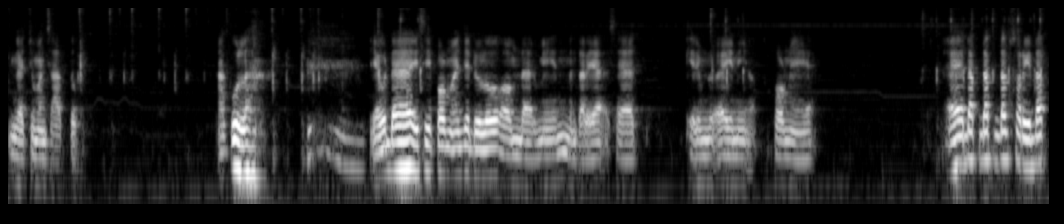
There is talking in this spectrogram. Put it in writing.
nggak cuma satu. Aku lah. Ya udah isi form aja dulu Om Darmin. Bentar ya saya kirim dulu eh, ini formnya ya. Eh dap dap dap sorry dap.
